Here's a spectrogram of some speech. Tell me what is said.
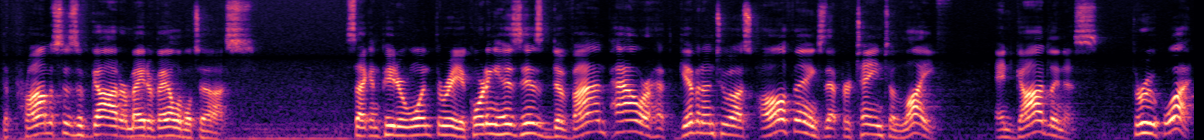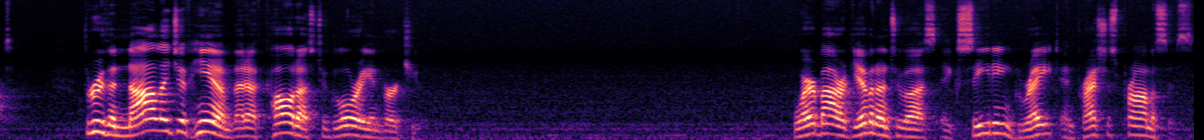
the promises of God are made available to us. 2 Peter 1 3, according as his divine power hath given unto us all things that pertain to life and godliness, through what? Through the knowledge of him that hath called us to glory and virtue. whereby are given unto us exceeding great and precious promises,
